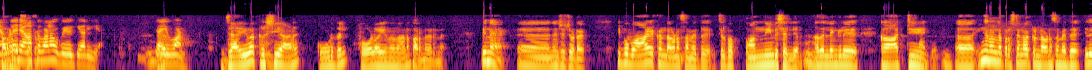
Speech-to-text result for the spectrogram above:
ഞങ്ങൾ രാസവളം ഉപയോഗിക്കാറില്ല. ജൈവമാണ്. ജൈവ കൃഷിയാണ് കൂടുതൽ ഫോളോ ചെയ്യുന്നതാണ് പറഞ്ഞു വരുന്നത്. പിന്നെ ഞാൻ ചോദിച്ചോട്ടെ ഇപ്പൊ വാഴയൊക്കെ ഉണ്ടാവുന്ന സമയത്ത് ചിലപ്പോൾ പന്നീന്റെ ശല്യം അതല്ലെങ്കിൽ കാറ്റ് ഇങ്ങനെയുള്ള പ്രശ്നങ്ങളൊക്കെ ഉണ്ടാവുന്ന സമയത്ത് ഇത്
